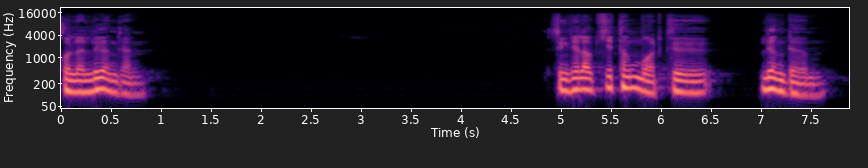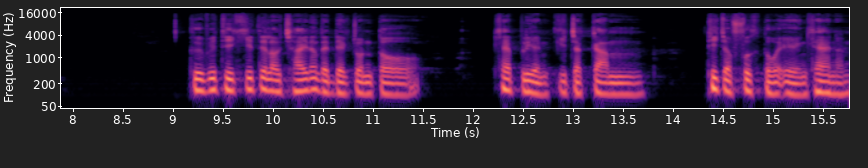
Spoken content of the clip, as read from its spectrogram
คนละเรื่องกัน สิ่งที่เราคิดทั้งหมดคือเรื่องเดิม คือวิธีคิดที่เราใช้ตั้งแต่เด็กจนโต แค่เปลี่ยนกิจกรรมที่จะฝึกตัวเองแค่นั้น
